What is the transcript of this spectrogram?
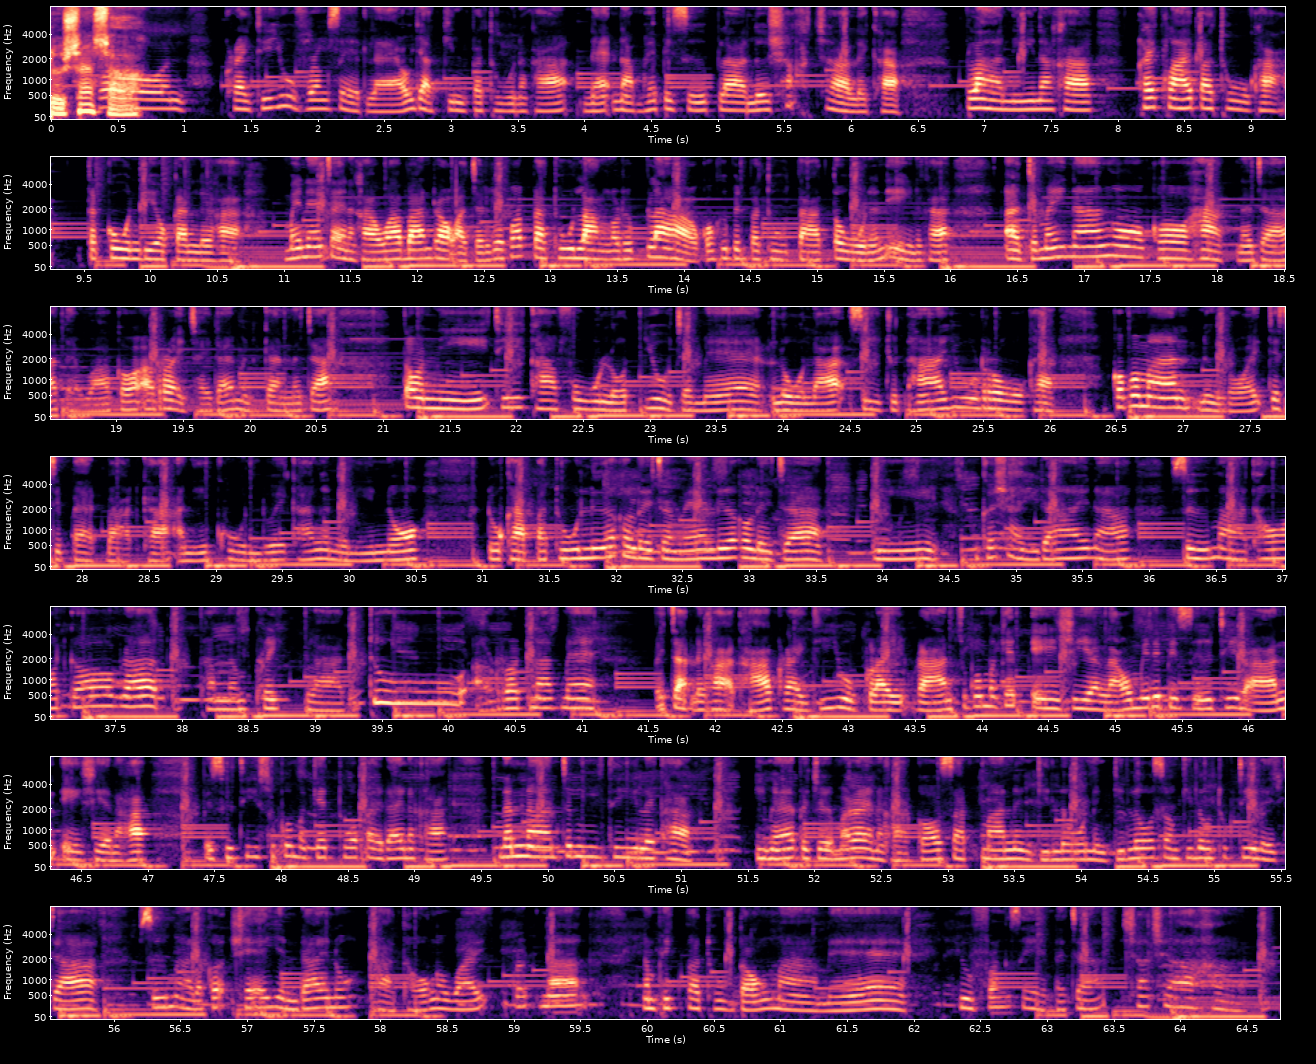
le chinchard, คนใครที่อยู่ฝรั่งเศสแล้วอยากกินปลาทูนะคะ แนะนำให้ไปซื้อปลาเลชักชาเลยค่ะ ปลานี้นะคะ คล้ายๆปลาทูค่ะตระกูลเดียวกันเลยค่ะ ไม่แน่ใจนะคะว่าบ้านเราอาจจะเรียกว่าปลาทูลังหรือเปล่า ก็คือเป็นปลาทูตาโตนั่นเองนะคะ อาจจะไม่น่างอคอหักนะจ๊ะแต่ว่าก็อร่อยใช้ได้เหมือนกันนะจ๊ะ ตอนนี้ที่คาฟูลดอยู่จะแม่โลละ 4.5 ยูโรค่ะ ก็ประมาณ 178 บาทค่ะ อันนี้คูณด้วยค่าเงินวันนี้เนาะดูค่ะปลาทูเลือกเอาเลยจ้ะแม่เลือกเอาเลยจ้านี่มันก็ใช้ได้นะ ซื้อมาทอดก็รสทำน้ำพริกปลาทูอร่อยมากแม่ไปจัดเลยค่ะถ้าใครที่อยู่ไกลร้านซูเปอร์มาร์เก็ตเอเชียแล้วไม่ได้ไปซื้อที่ร้านเอเชียนะคะ ไปซื้อที่ซูเปอร์มาร์เก็ตทั่วไปได้นะคะ นานๆจะมีทีเลยค่ะอีแม่ไปเจอเมื่อไรนะคะ ก็ซัดมา 1กิโล1กิโล2กิโลทุกทีเลยจ้า ซื้อมาแล้วก็แช่เย็นได้เนาะผ่าท้องเอาไว้รสมากน้ำพริกปลาทูต้องมาแม่ อยู่ฝรั่งเศสนะจ๊ะชาชาค่ะ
